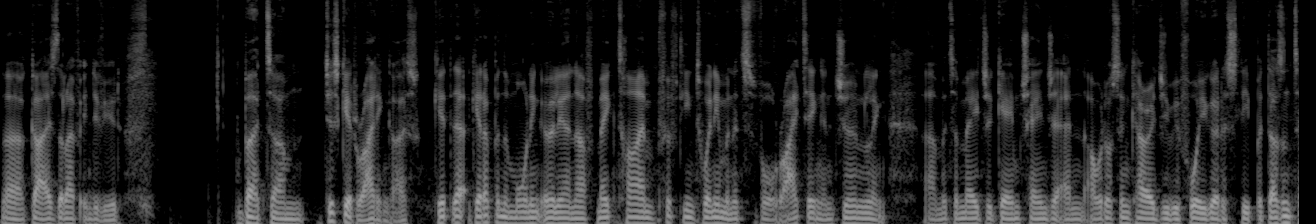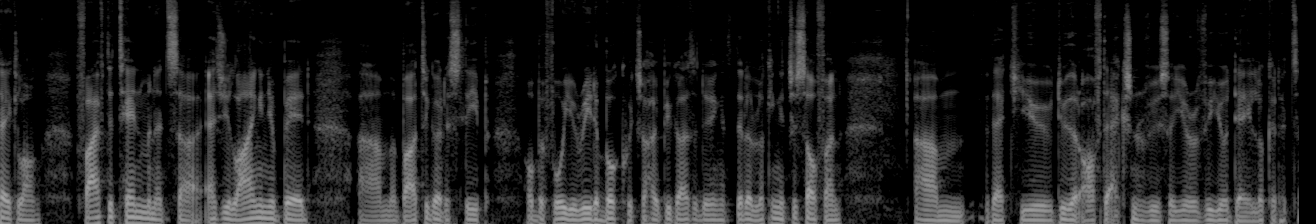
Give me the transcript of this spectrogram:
the guys that i've interviewed. But um, just get writing, guys. Get that, get up in the morning early enough. Make time, 15, 20 minutes for writing and journaling. Um, it's a major game changer. And I would also encourage you before you go to sleep. It doesn't take long, five to 10 minutes uh, as you're lying in your bed, um, about to go to sleep, or before you read a book, which I hope you guys are doing instead of looking at your cell phone. Um, that you do that after action review. So you review your day, look at it.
